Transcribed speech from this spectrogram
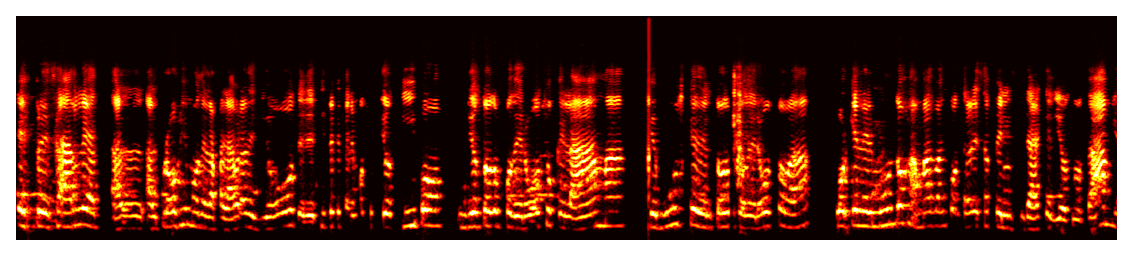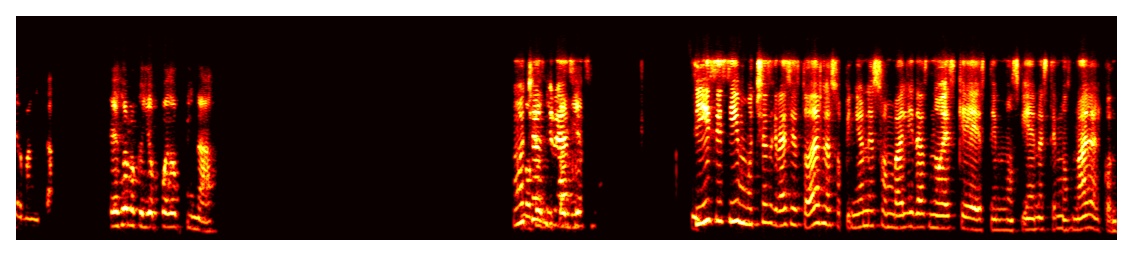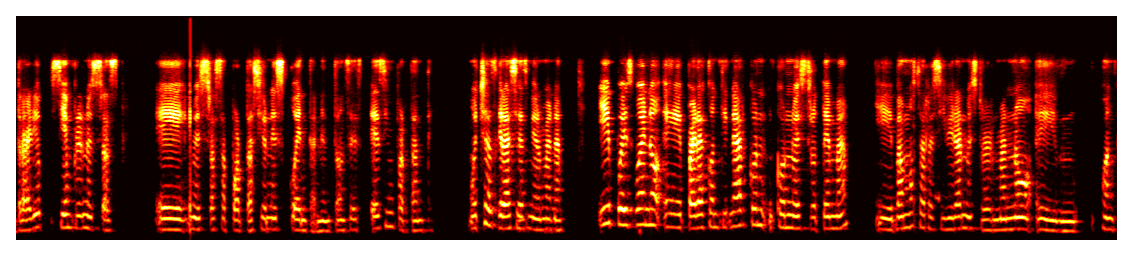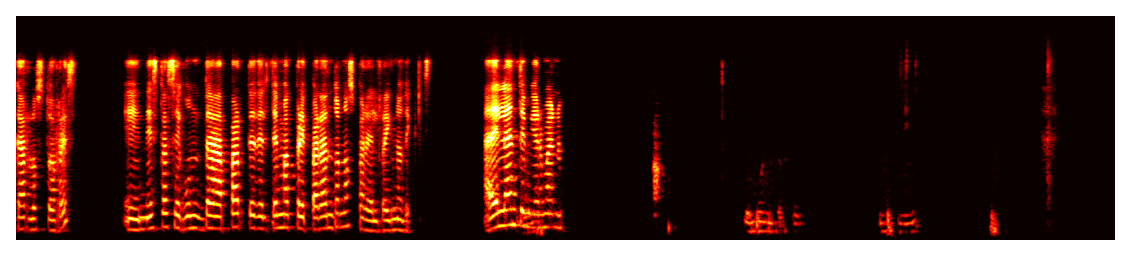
expresarle al, al, prójimo de la palabra de Dios, de decirle que tenemos un Dios vivo, un Dios todopoderoso que la ama, que busque del todopoderoso, ¿ah? porque en el mundo jamás va a encontrar esa felicidad que Dios nos da, mi hermanita. Eso es lo que yo puedo opinar. Muchas gracias. Sí, sí, sí, muchas gracias. Todas las opiniones son válidas. No es que estemos bien o estemos mal, al contrario, siempre nuestras eh, nuestras aportaciones cuentan. Entonces, es importante. Muchas gracias, mi hermana. Y pues bueno, eh, para continuar con, con nuestro tema, eh, vamos a recibir a nuestro hermano em, Juan Carlos Torres en esta segunda parte del tema, preparándonos para el reino de Cristo. Adelante, mi hermano.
